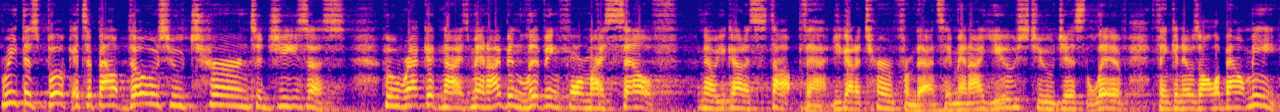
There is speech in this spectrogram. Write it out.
Read this book. It's about those who turn to Jesus, who recognize, man, I've been living for myself. No, you got to stop that. You got to turn from that and say, man, I used to just live thinking it was all about me.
